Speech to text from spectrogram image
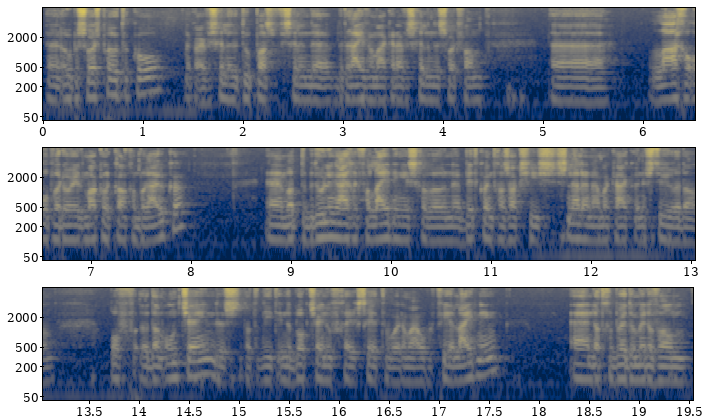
een open source protocol. Dan kan je verschillende toepassen, verschillende bedrijven maken daar verschillende soort van lagen op, waardoor je het makkelijk kan gebruiken. En wat de bedoeling eigenlijk van Lightning is gewoon bitcoin transacties sneller naar elkaar kunnen sturen dan, of, eh, dan on-chain. Dus dat het niet in de blockchain hoeft geregistreerd te worden, maar via Lightning. En dat gebeurt door middel van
